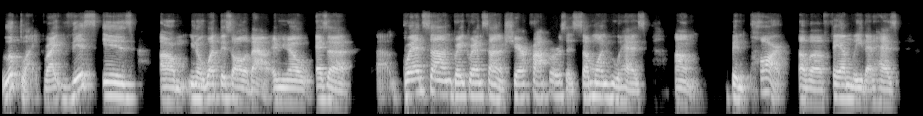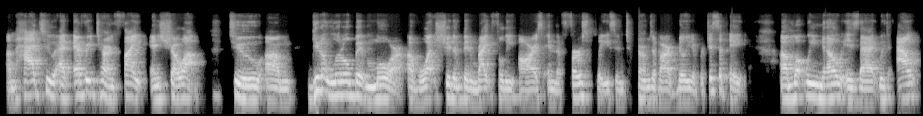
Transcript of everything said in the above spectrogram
look like, right? This is, um, you know, what this all about. And, you know, as a uh, grandson, great grandson of sharecroppers, as someone who has um, been part of a family that has um, had to, at every turn, fight and show up to um, get a little bit more of what should have been rightfully ours in the first place in terms of our ability to participate. Um, what we know is that without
